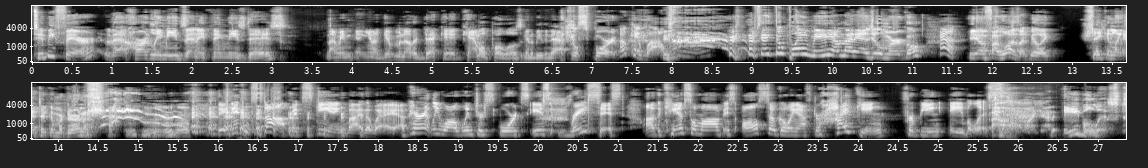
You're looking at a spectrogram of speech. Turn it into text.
to be fair, that hardly means anything these days. I mean, you know, give them another decade. Camel polo is going to be the national sport. Okay, wow. Don't blame me. I'm not Angela Merkel. Huh. You know, if I was, I'd be like shaking like I took a Moderna shot. they didn't stop at skiing, by the way. Apparently, while winter sports is racist, uh, the cancel mob is also going after hiking for being ableist. Oh my god, ableist.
